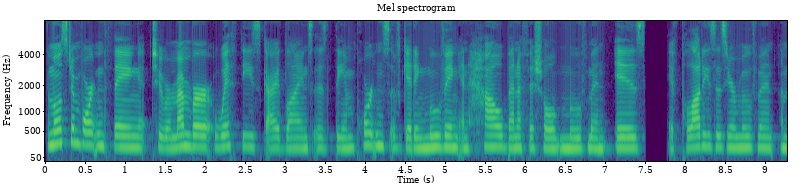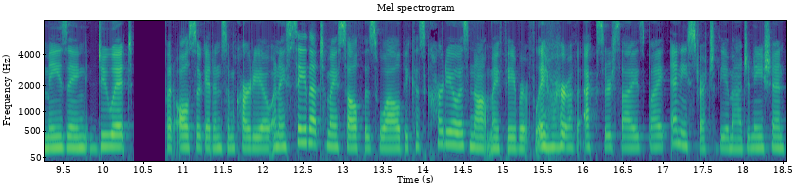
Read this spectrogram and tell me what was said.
The most important thing to remember with these guidelines is the importance of getting moving and how beneficial movement is. If Pilates is your movement, amazing, do it but also get in some cardio. And I say that to myself as well because cardio is not my favorite flavor of exercise by any stretch of the imagination.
